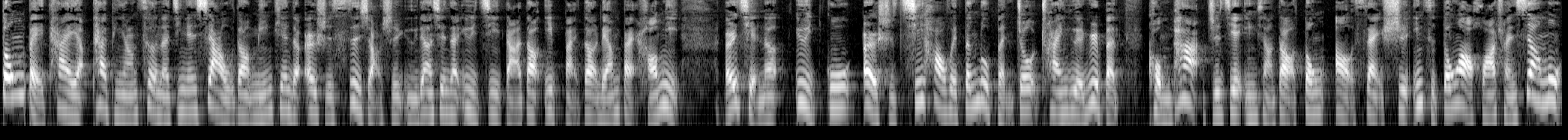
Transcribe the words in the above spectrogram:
东北太阳太平洋侧呢，今天下午到明天的二十四小时雨量现在预计达到一百到两百毫米。而且呢，预估二十七号会登陆本州，穿越日本，恐怕直接影响到冬奥赛事。因此，冬奥划船项目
